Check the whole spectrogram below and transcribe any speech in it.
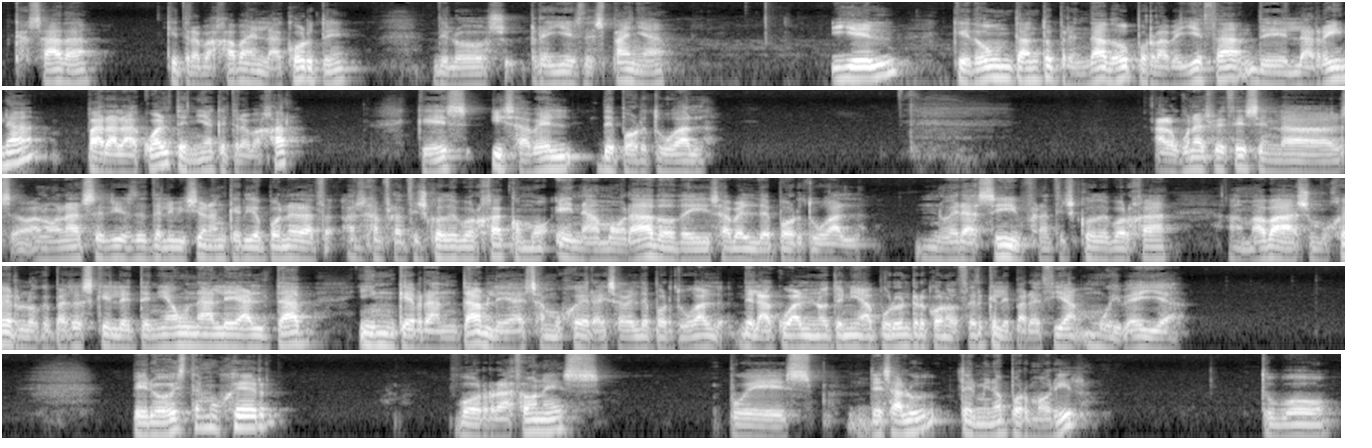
casada que trabajaba en la corte de los reyes de España y él quedó un tanto prendado por la belleza de la reina para la cual tenía que trabajar, que es Isabel de Portugal algunas veces en las algunas series de televisión han querido poner a, San Francisco de Borja como enamorado de Isabel de Portugal. No era así. Francisco de Borja amaba a su mujer. Lo que pasa es que le tenía una lealtad inquebrantable a esa mujer, a Isabel de Portugal, de la cual no tenía apuro en reconocer que le parecía muy bella. Pero esta mujer, por razones, pues, de salud, terminó por morir. Tuvo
